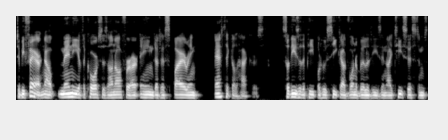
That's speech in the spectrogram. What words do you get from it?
To be fair, now many of the courses on offer are aimed at aspiring ethical hackers. So these are the people who seek out vulnerabilities in IT systems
